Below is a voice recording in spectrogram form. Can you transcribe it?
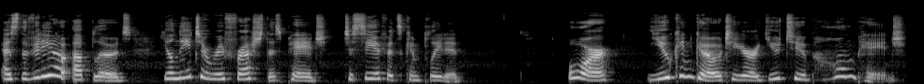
As the video uploads, you'll need to refresh this page to see if it's completed. Or you can go to your YouTube homepage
